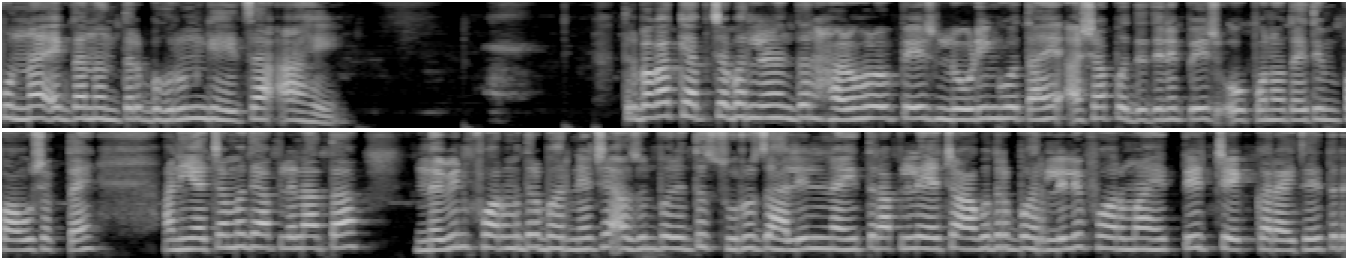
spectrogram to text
पुन्हा एकदा नंतर भरून घ्यायचा आहे. तर बघा कॅपचा भरल्यानंतर हळूहळू पेज लोडिंग होत आहे. अशा पद्धतीने पेज ओपन होत आहे तुम्ही पाहू शकताय. आणि याच्यामध्ये आपल्याला आता नवीन फॉर्म तर भरण्याचे अजूनपर्यंत सुरू झालेले नाही तर आपल्याला याच्या अगोदर भरलेले फॉर्म आहेत ते चेक करायचे आहे. तर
